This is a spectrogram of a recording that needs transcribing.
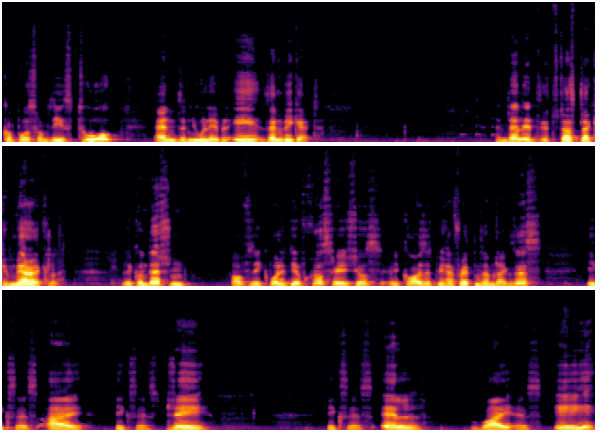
composed from these two, and the new label A, then we get. And then it, it's just like a miracle. The condition of the equality of cross ratios, recall that we have written them like this, x as i, x as j, x as l, y as a,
